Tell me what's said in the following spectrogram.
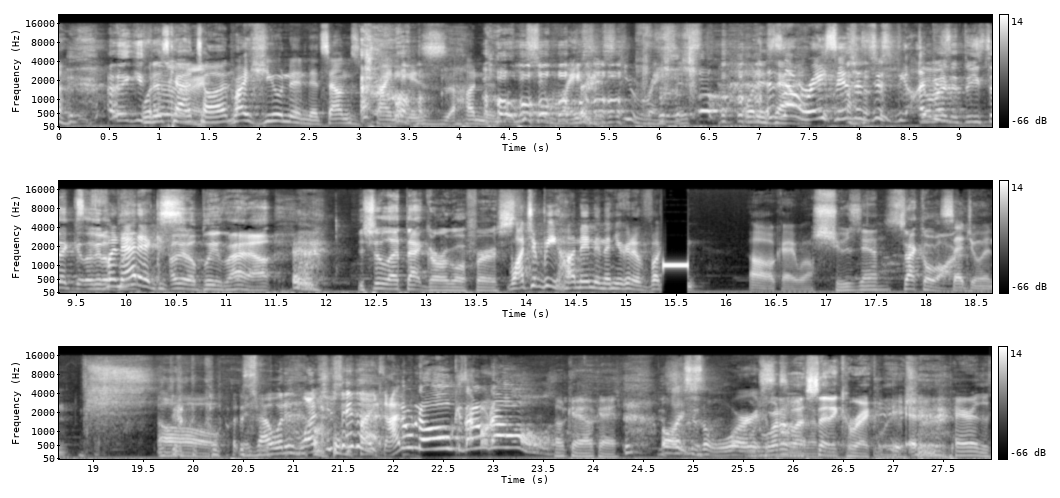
I think he's what is right. Canton? Probably Hunan. It sounds Chinese. Uh, hunan. Oh. You racist. You racist. What is that? It's that? not racist. It's just. Go back to three seconds. I'm gonna Phonetics. Bleep, I'm gonna bleep that out. You should let that girl go first. Watch it be hunting, and then you're gonna fuck. Oh, okay. Well, Shuzan. Second one. Szechuan. Oh, is that what it? Why did you oh say Like, that? I don't know, because I don't know. Okay, okay. Oh, this is the worst. One of us said it correctly. Prepare the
